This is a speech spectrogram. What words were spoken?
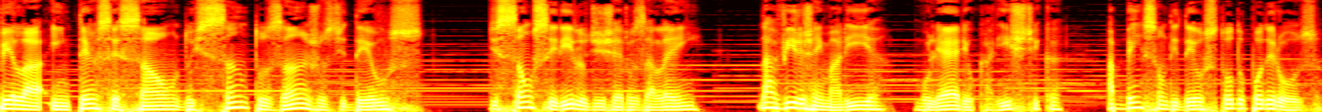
Pela intercessão dos santos anjos de Deus, de São Cirilo de Jerusalém, da Virgem Maria, mulher eucarística, a bênção de Deus Todo-Poderoso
